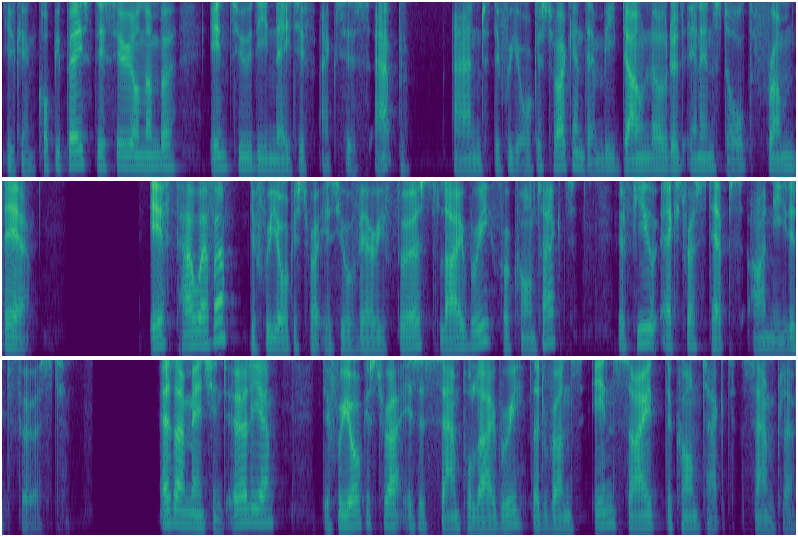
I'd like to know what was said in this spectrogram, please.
You can copy-paste this serial number into the Native Access app, and the free orchestra can then be downloaded and installed from there. If, however, the free orchestra is your very first library for Kontakt, a few extra steps are needed first. As I mentioned earlier, the free orchestra is a sample library that runs inside the Kontakt sampler.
